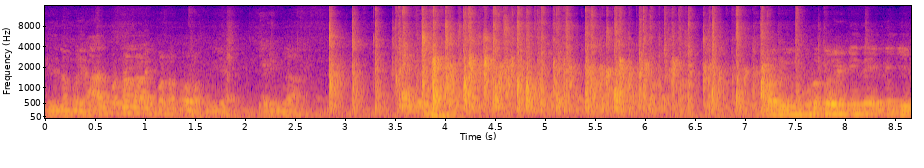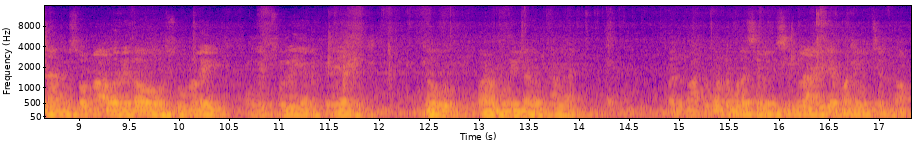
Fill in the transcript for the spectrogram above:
இது நம்ம யார் பண்ணாலும் நாளைக்கு பண்ண போகிறோம் இல்லையா சரிங்களா? அவருக்கு கொடுக்க வேண்டியதே இன்னைக்கு நாங்கள் சொன்னால் அவர் ஏதோ சூழ்நிலை உங்களுக்கு சொல்லி எனக்கு தெரியாது. ஏதோ வர முடியல அதனால. அது மட்டும் மட்டும் கூட சில விஷயங்களும் ஐடியா பண்ணி வச்சிருந்தோம்.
